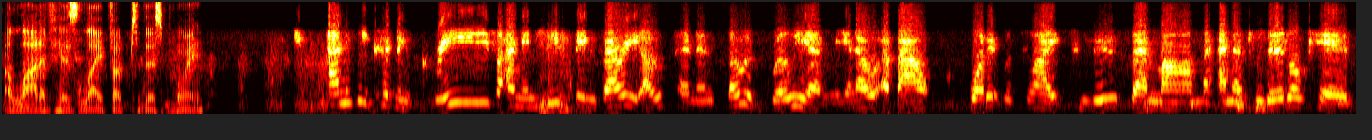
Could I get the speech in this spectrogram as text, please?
a lot of his life up to this point. and he couldn't grieve. I mean, he's been very open, and so is William, you know, about what it was like to lose their mom and as little kids,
